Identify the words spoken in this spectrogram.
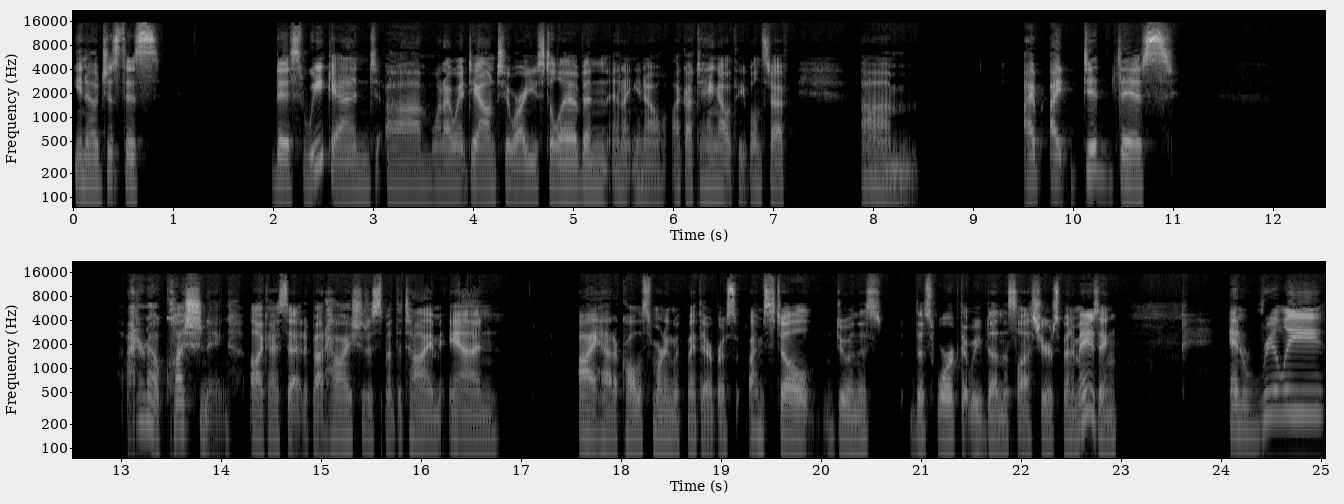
you know, just this this weekend, um, when I went down to where I used to live and, and, you know, I got to hang out with people and stuff, um, I, I did this, I don't know, questioning, like I said, about how I should have spent the time. And I had a call this morning with my therapist. I'm still doing this, this work that we've done this last year. It's been amazing. And really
